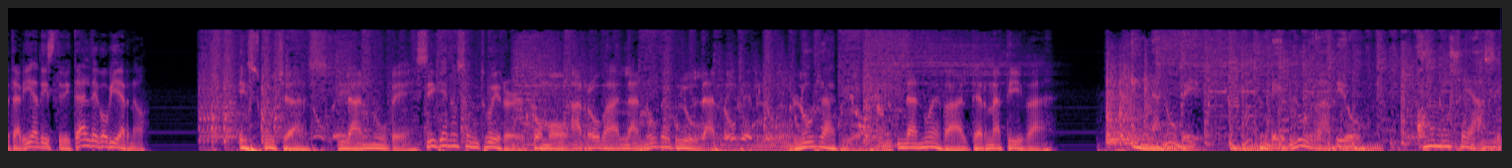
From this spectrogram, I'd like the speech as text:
Secretaría Distrital de Gobierno. Escuchas la nube. Síguenos en Twitter como arroba la nube blue. La nube blue. Blue Radio, la nueva alternativa. En la nube de Blue Radio, ¿cómo se hace?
